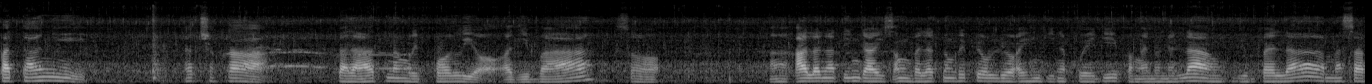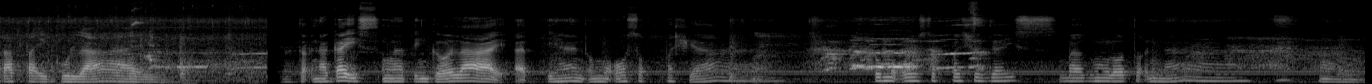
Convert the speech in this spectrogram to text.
patani at saka balat ng repolyo, ah, diba? So, akala natin guys, ang balat ng repolyo ay hindi na pwede, pang ano na lang. Yung pala, masarap pa ay gulay. Luto na guys, ang ating gulay. At yan, umuusok pa siya. Umuusok pa siya guys. Bagong luto na. Ah,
